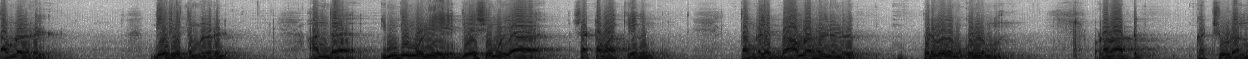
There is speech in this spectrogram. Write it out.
தமிழர்கள் தேசிய தமிழர்கள் அந்த இந்தி மொழியை தேசிய மொழியாக சட்டமாக்கியதும் தங்களை பிராமணர்கள் என்று பெருமிதம் கொள்ளும் வடநாட்டு கட்சியுடன்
